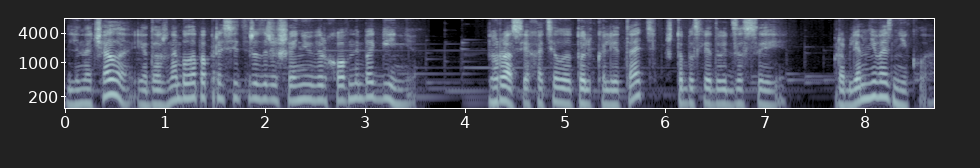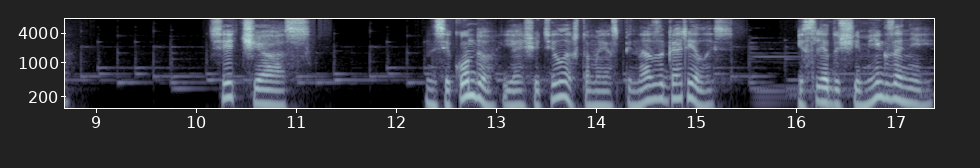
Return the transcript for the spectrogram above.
для начала я должна была попросить разрешения у Верховной Богини. Но раз я хотела только летать, чтобы следовать за Сеей, проблем не возникло. Сейчас. На секунду я ощутила, что моя спина загорелась. И следующий миг за ней,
